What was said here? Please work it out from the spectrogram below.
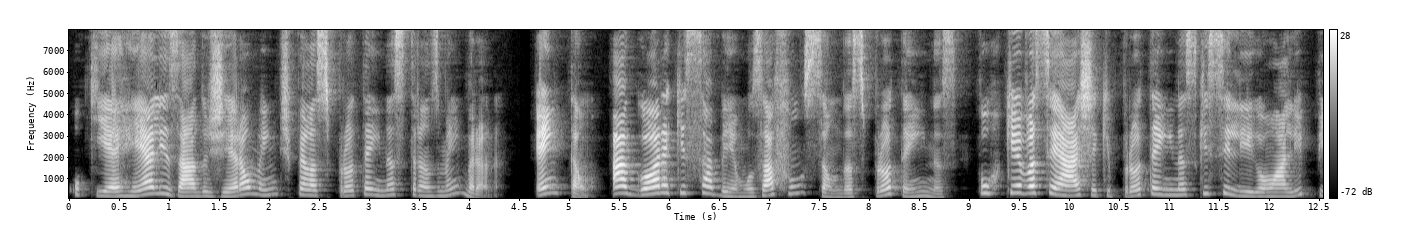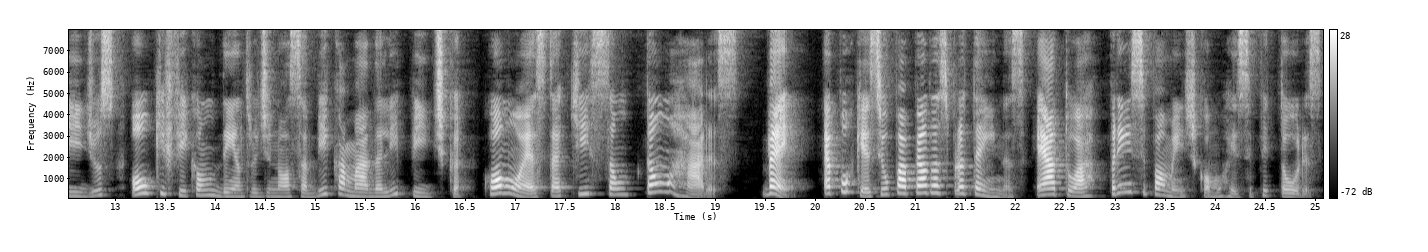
o que é realizado geralmente pelas proteínas transmembrana. Então, agora que sabemos a função das proteínas, por que você acha que proteínas que se ligam a lipídios ou que ficam dentro de nossa bicamada lipídica, como esta aqui, são tão raras? Bem, É porque, se o papel das proteínas é atuar principalmente como receptoras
